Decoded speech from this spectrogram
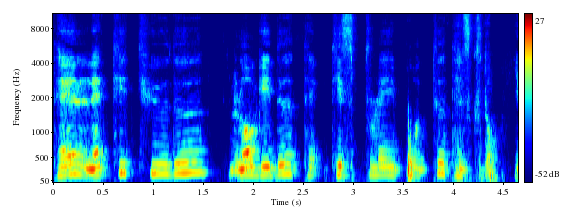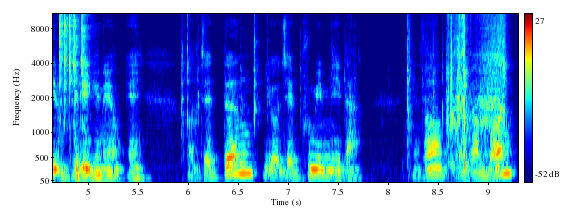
델 레티튜드 러기드 디스플레이 포트 데스크톱 이름 되게 기네요. 예. 어쨌든 요 제품입니다. 그래서 제가 한번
